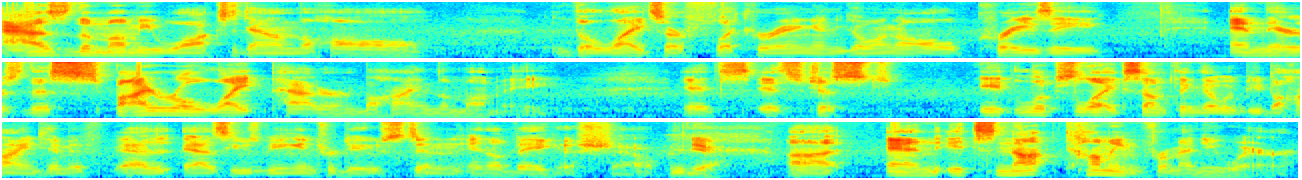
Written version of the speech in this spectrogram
as the mummy walks down the hall, the lights are flickering and going all crazy, and there's this spiral light pattern behind the mummy. It's it's just it looks like something that would be behind him if as, as he was being introduced in, in a Vegas show Yeah. uh, and it's not coming from anywhere.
